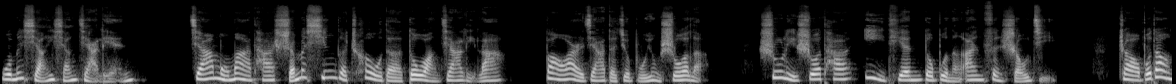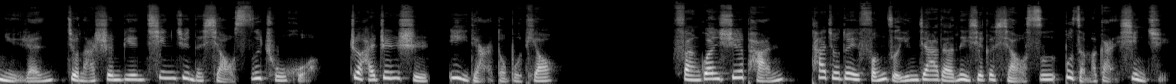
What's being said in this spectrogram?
我们想一想贾琏，贾母骂他什么腥的、臭的都往家里拉，鲍二家的就不用说了。书里说他一天都不能安分守己，找不到女人就拿身边清俊的小厮出火，这还真是一点都不挑。反观薛蟠，他就对冯子英家的那些个小厮不怎么感兴趣，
